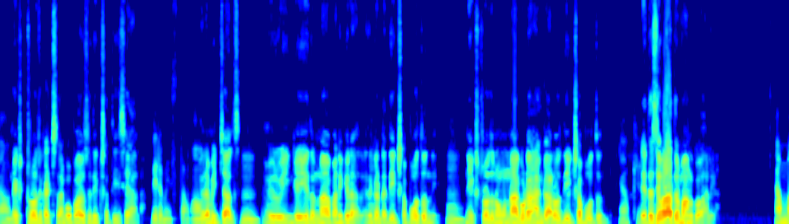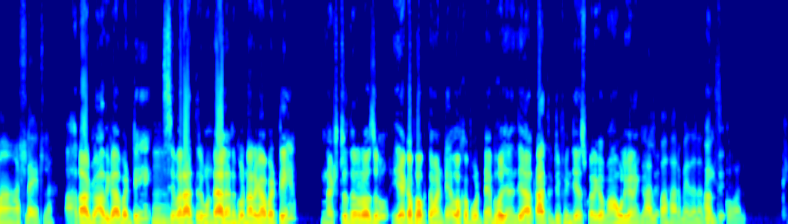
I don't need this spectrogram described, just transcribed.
నెక్స్ట్ రోజు ఖచ్చితంగా ఉపవాస దీక్ష తీసేయాలి. విరమిస్తాం. విరమించాల్సింది. మీరు ఇంకా ఏదున్నా పనికిరాదు. ఎందుకంటే దీక్ష పోతుంది. నెక్స్ట్ రోజు నువ్వు ఉన్నా కూడా ఇంకా ఆ రోజు దీక్ష పోతుంది. అయితే శివరాత్రి మానుకోవాలి. అమ్మా అట్లా ఎట్లా? అలా కాదు కాబట్టి శివరాత్రి ఉండాలనుకున్నారు కాబట్టి నెక్స్ట్ రోజు ఏకభోక్తం అంటే ఒక పూటనే భోజనం చేయాలి రాత్రి టిఫిన్ చేసుకోవాలి. ఇక మామూలుగానే అంతే. అల్పాహారం ఏదైనా. తీసుకోవాలి. ఓకే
